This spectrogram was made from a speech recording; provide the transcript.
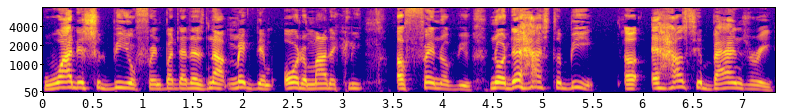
why they should be your friend, but that does not make them automatically a friend of you. No, there has to be a, a healthy boundary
